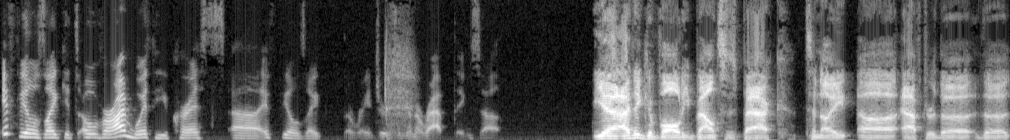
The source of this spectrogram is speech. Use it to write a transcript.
it feels like it's over. I'm with you, Chris. Uh, it feels like the Rangers are going to wrap things up. Yeah, I think Eovaldi bounces back tonight uh, after the the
